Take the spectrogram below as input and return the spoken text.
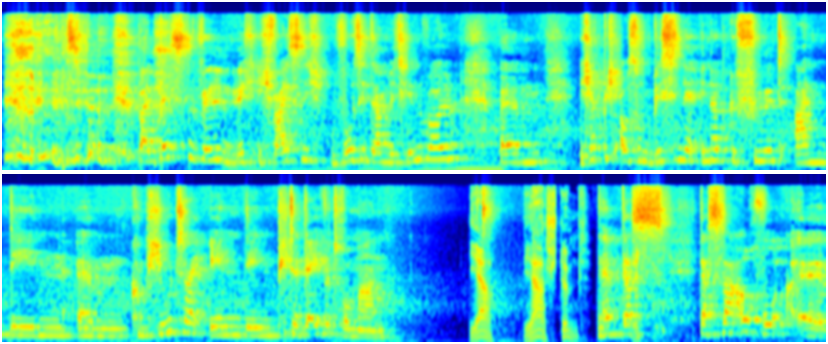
beim besten Willen, ich, ich weiß nicht, wo sie damit hinwollen. Ähm, ich habe mich auch so ein bisschen erinnert gefühlt an den ähm, Computer in den Peter David-Roman. Ja, ja, stimmt. Ne, das, das war auch, wo äh,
